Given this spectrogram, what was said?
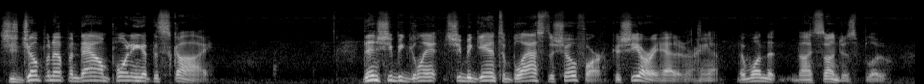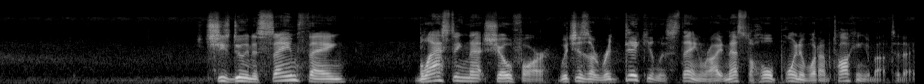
She's jumping up and down, pointing at the sky. Then she began, she began to blast the shofar because she already had it in her hand, the one that my son just blew. She's doing the same thing, blasting that shofar, which is a ridiculous thing, right? And that's the whole point of what I'm talking about today.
